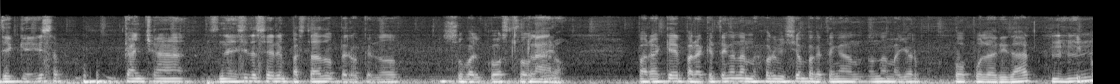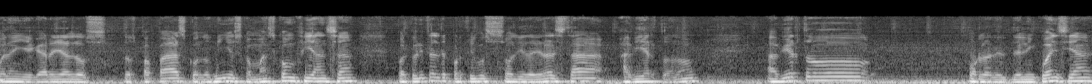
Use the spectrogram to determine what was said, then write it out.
de que esa cancha necesita ser empastado, pero que no suba el costo. Claro. ¿Para qué? Para que tengan una mejor visión, para que tengan una mayor popularidad y puedan llegar ya los, los papás con los niños con más confianza, porque ahorita el Deportivo Solidaridad está abierto, ¿no? Abierto por la delincuencia,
